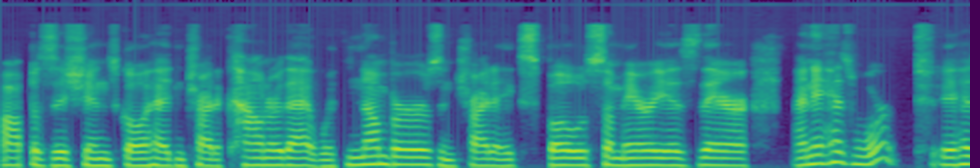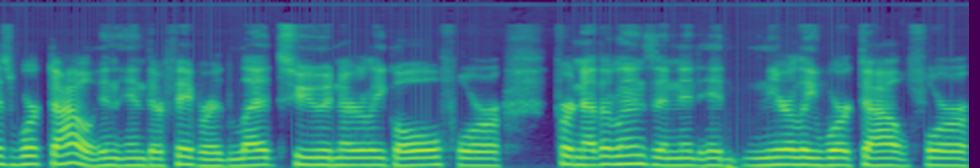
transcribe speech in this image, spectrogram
oppositions go ahead and try to counter that with numbers and try to expose some areas there and it has worked. It has worked out in, in their favor. It led to an early goal for for Netherlands and it, it nearly worked out for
